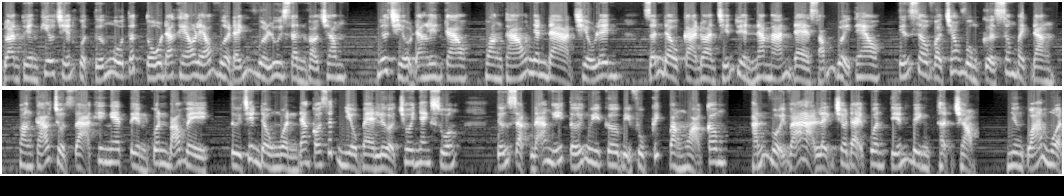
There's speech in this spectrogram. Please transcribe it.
đoàn thuyền khiêu chiến của tướng Ngô Tất Tố đã khéo léo vừa đánh vừa lui dần vào trong nước triều đang lên cao Hoàng Tháo nhân đà chiều lên dẫn đầu cả đoàn chiến thuyền Nam Hán đè sóng đuổi theo tiến sâu vào trong vùng cửa sông Bạch Đằng Hoàng Tháo trột dạ khi nghe tiền quân báo về từ trên đầu nguồn đang có rất nhiều bè lửa trôi nhanh xuống. Tướng giặc đã nghĩ tới nguy cơ bị phục kích bằng hỏa công, hắn vội vã hạ lệnh cho đại quân tiến binh thận trọng. Nhưng quá muộn,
